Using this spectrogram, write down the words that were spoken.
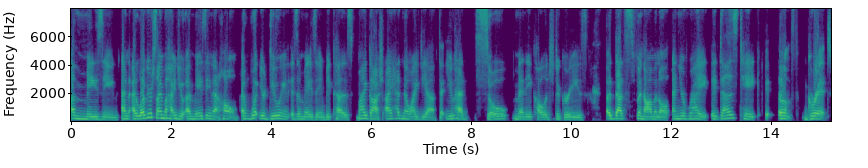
amazing. And I love your sign behind you, amazing at home. And what you're doing is amazing because my gosh, I had no idea that you had so many college degrees. Uh, that's phenomenal. And you're right. It does take oomph, grit,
